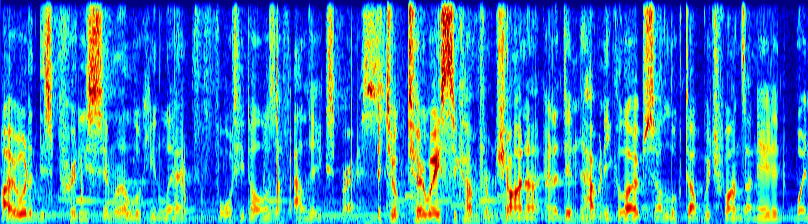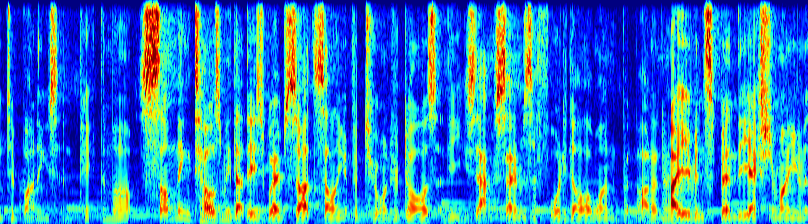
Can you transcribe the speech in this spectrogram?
I ordered this pretty similar looking lamp for $40 off AliExpress. It took two weeks to come from China, and I didn't have any globes, so I looked up which ones I needed, went to Bunnings, and picked them up. Something tells me that these websites selling it for $200 are the exact same as the $40 one, but I don't know. I even spent the extra money on a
